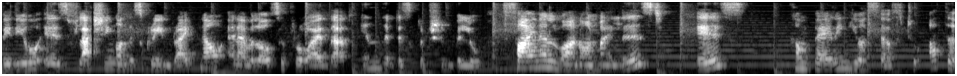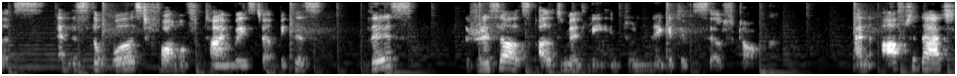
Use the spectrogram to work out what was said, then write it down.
video is flashing on the screen right now and I will also provide that in the description below. Final one on my list is comparing yourself to others. And this is the worst form of time waster because this results ultimately into negative self-talk. And after that,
